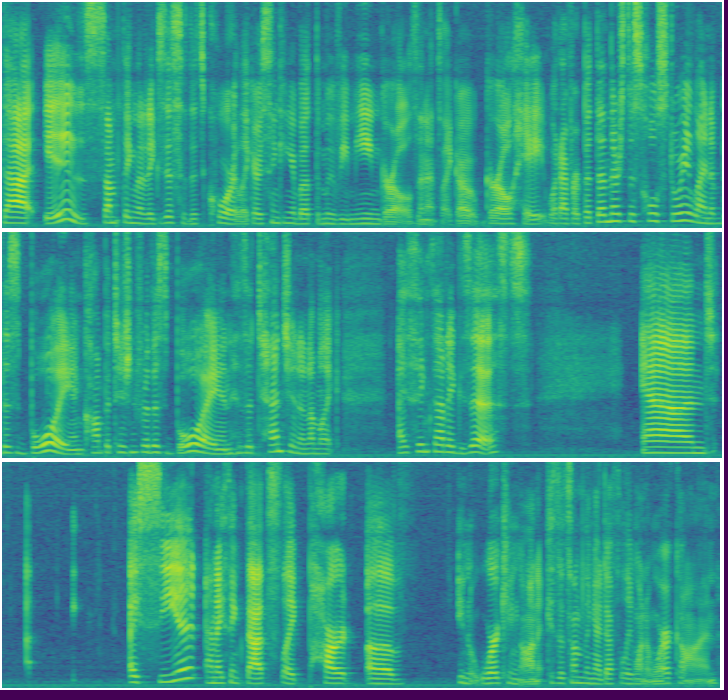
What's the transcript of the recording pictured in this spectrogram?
that is something that exists at its core. Like I was thinking about the movie Mean Girls, and it's like, oh, girl hate, whatever. But then there's this whole storyline of this boy and competition for this boy and his mm. attention, and I'm like, I think that exists, and I see it, and I think that's like part of, you know, working on it because it's something I definitely want to work on.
